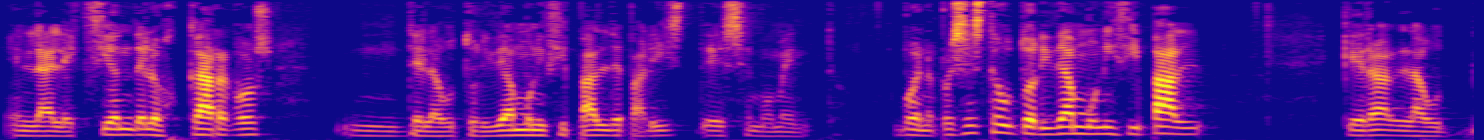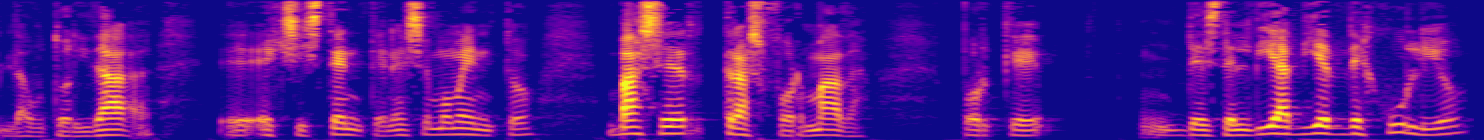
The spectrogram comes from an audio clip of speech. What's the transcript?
en la elección de los cargos mm, de la autoridad municipal de París de ese momento. Bueno, pues esta autoridad municipal, que era la, autoridad eh, existente en ese momento, va a ser transformada, porque desde el día 10 de julio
